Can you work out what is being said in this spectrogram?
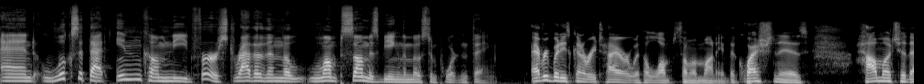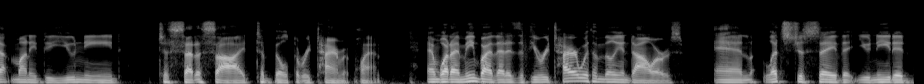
and looks at that income need first rather than the lump sum as being the most important thing. Everybody's going to retire with a lump sum of money. The question is, how much of that money do you need to set aside to build the retirement plan? And what I mean by that is if you retire with a million dollars, and let's just say that you needed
